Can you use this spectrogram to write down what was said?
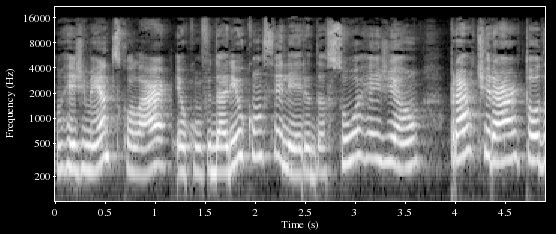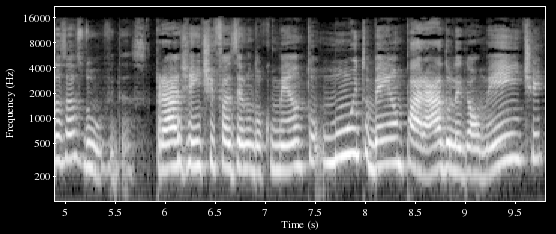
no regimento escolar, eu convidaria o conselheiro da sua região para tirar todas as dúvidas, para a gente fazer um documento muito bem amparado legalmente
